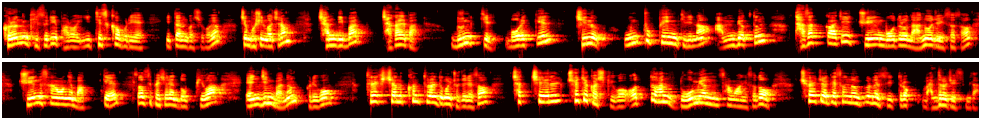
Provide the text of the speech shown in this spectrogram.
그런 기술이 바로 이 디스커버리에 있다는 것이고요. 지금 보시는 것처럼 잔디밭, 자갈밭, 눈길, 모래길, 진흙, 움푹 패인 길이나 암벽 등 다섯 가지 주행 모드로 나누어져 있어서 주행 상황에 맞게 서스펜션의 높이와 엔진 반응 그리고 트랙션 컨트롤 등을 조절해서 차체를 최적화시키고 어떠한 노면 상황에서도 최적의 성능을 끌어낼 수 있도록 만들어져 있습니다.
